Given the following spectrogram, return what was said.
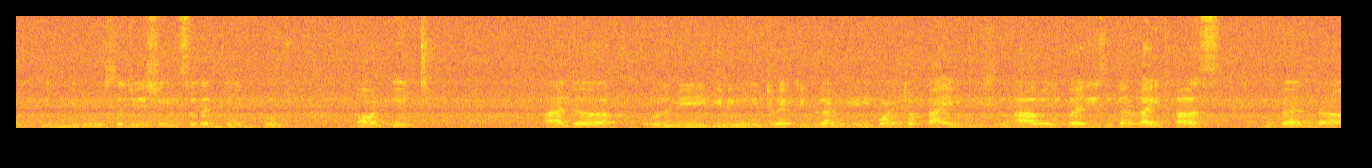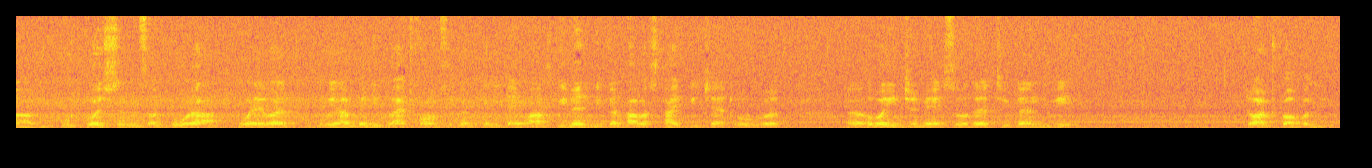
will giving you suggestions so that you can improve on it. And uh, will be giving you interactive learning. Any point of time if you have any queries you can write us. You can um, put questions on Quora whatever. We have many platforms. You can anytime ask. Even you can have a Skype chat over uh, over internet so that you can be taught properly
